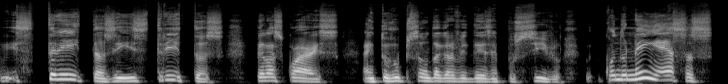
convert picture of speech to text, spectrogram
estreitas e estritas pelas quais a interrupção da gravidez é possível, quando nem essas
